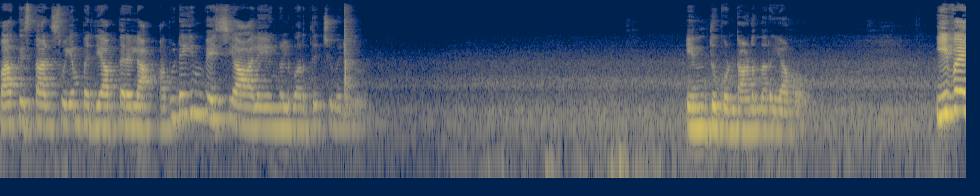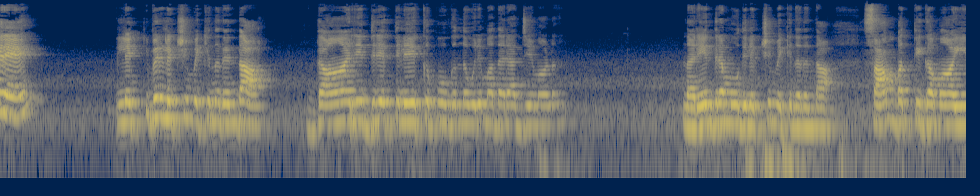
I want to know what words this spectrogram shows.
പാകിസ്ഥാൻ സ്വയം പര്യാപ്തരല്ല. അവിടെയും വേശ്യാലയങ്ങൾ വർദ്ധിച്ചു വരുന്നു. എന്തുകൊണ്ടാണെന്നറിയാമോ? ഇവരെ ഇവർ ലക്ഷ്യം വെക്കുന്നത് എന്താ? ദാരിദ്ര്യത്തിലേക്ക് പോകുന്ന ഒരു മതരാജ്യമാണ്. നരേന്ദ്രമോദി ലക്ഷ്യം വെക്കുന്നത് എന്താ? സാമ്പത്തികമായി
